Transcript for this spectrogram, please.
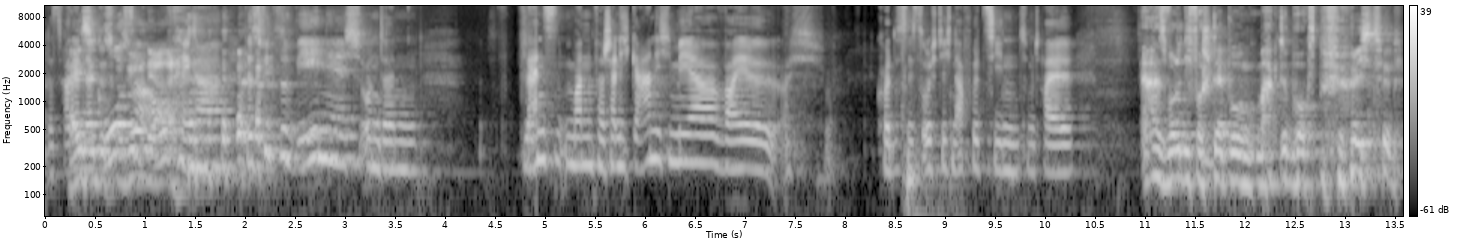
Das war dann der große Aufhänger. Das ist viel zu wenig. Und dann pflanzt man wahrscheinlich gar nicht mehr, weil ich konnte es nicht so richtig nachvollziehen, zum Teil. Ja, es wurde die Versteppung Magdeburgs befürchtet.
